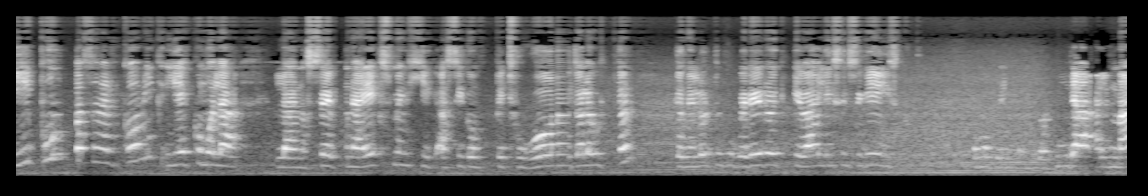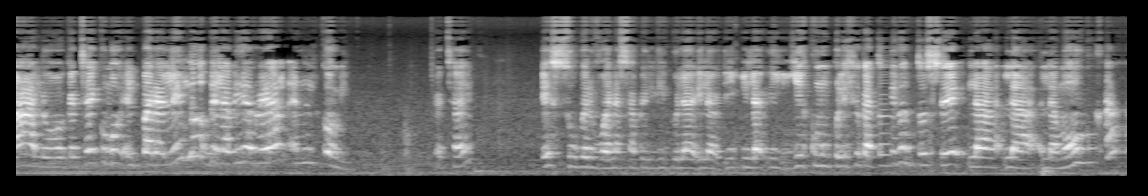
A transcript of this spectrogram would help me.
y pum, pasan al cómic y es como la, la no sé, una X-Men así con pechugón y toda la cuestión, con el otro superhéroe que va y le dice, "Sí, que y como que lo tira al malo, ¿cachai? Como el paralelo de la vida real en el cómic. ¿cachai? Es súper buena esa película y, la- y- y la- y- es como un colegio católico, entonces la, la, la monja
